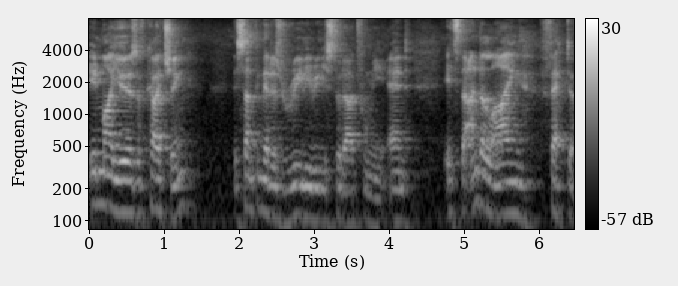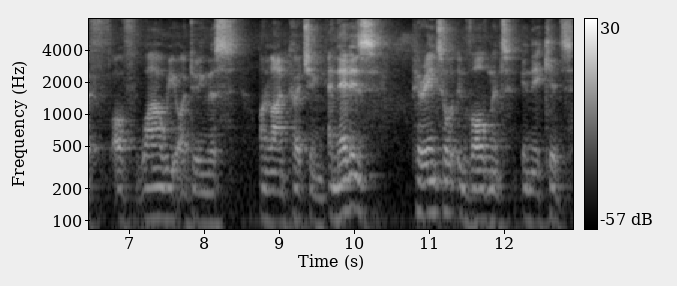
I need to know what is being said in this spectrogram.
in my years of coaching, there's something that has really, really stood out for me. And it's the underlying factor of why we are doing this online coaching. And that is parental involvement in their kids.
